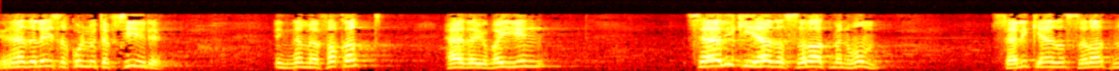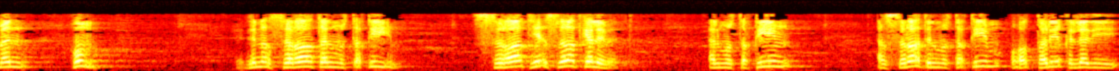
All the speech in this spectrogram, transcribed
هذا ليس كل تفسيره إنما فقط هذا يبين سالكي هذا الصراط من هم. سالكي هذا الصراط من هم. إذن الصراط المستقيم. الصراط هي الصراط كلمة. المستقيم الصراط المستقيم هو الطريق الذي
